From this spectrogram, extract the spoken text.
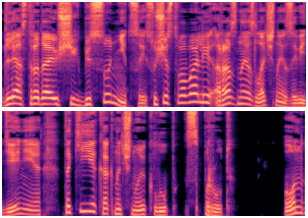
Для страдающих бессонницей существовали разные злачные заведения, такие как ночной клуб «Спрут». Он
